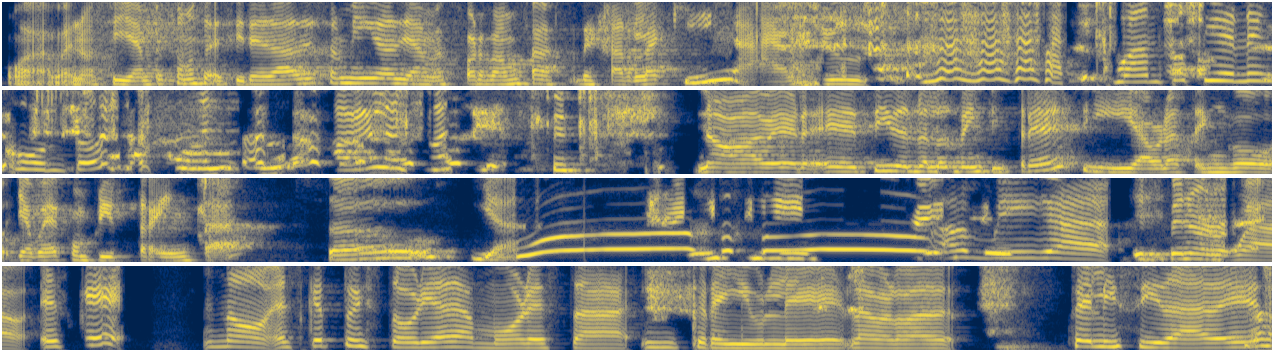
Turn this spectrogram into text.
Wow, bueno, si ya empezamos a decir edades, amigas, ya mejor vamos a dejarla aquí. ¿Cuánto tienen juntos? Hagan las mates. No, a ver, eh, sí, desde los 23 y ahora tengo, ya voy a cumplir 30. So, yeah. Crazy, crazy. Amiga. It's been a. Wow, es que no, es que tu historia de amor está increíble, la verdad. Felicidades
